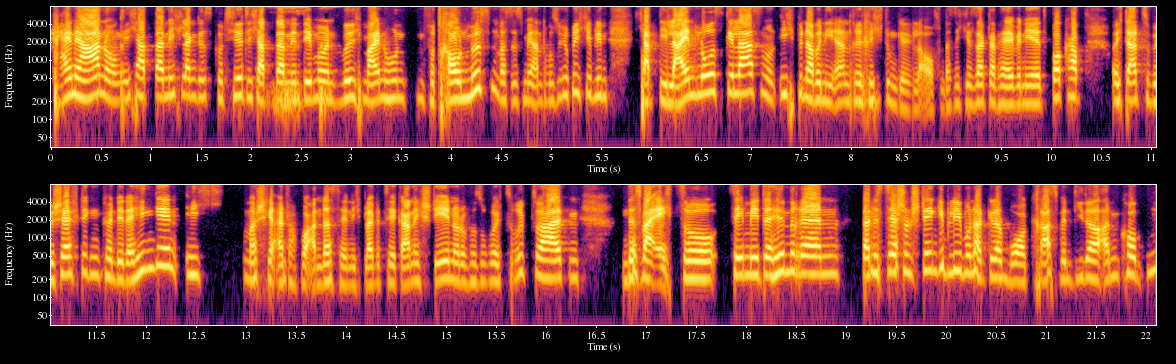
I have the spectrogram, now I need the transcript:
Keine Ahnung. Ich habe da nicht lange diskutiert. Ich habe dann in dem Moment wirklich meinen Hunden vertrauen müssen. Was ist mir anderes übrig geblieben? Ich habe die Leine losgelassen und ich bin aber in die andere Richtung gelaufen. Dass ich gesagt habe, hey, wenn ihr jetzt Bock habt, euch da zu beschäftigen, könnt ihr da hingehen. Ich marschiere einfach woanders hin. Ich bleibe jetzt hier gar nicht stehen oder versuche euch zurückzuhalten. Und das war echt so zehn Meter hinrennen. Dann ist der schon stehen geblieben und hat gedacht, boah, krass, wenn die da ankommt. Hm.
